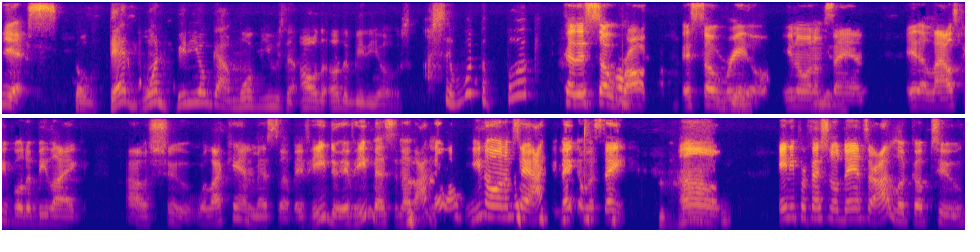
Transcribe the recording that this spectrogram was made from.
Yes. So that one video got more views than all the other videos. I said, what the fuck? Because it's so oh. raw. It's so real. You know what I'm yeah. saying? It allows people to be like, oh shoot, well I can mess up. If he do, if he messing up, I know. I, you know what I'm saying. I can make a mistake. Um, any professional dancer I look up to,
